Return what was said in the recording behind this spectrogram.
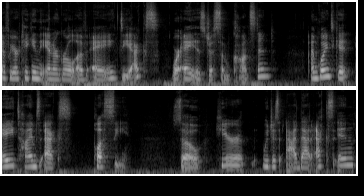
if we are taking the integral of a dx, where a is just some constant, I'm going to get a times x plus c. So here we just add that x in.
